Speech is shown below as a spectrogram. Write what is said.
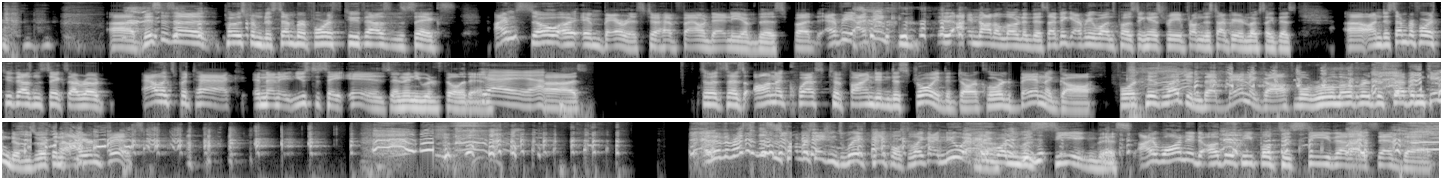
uh, this is a post from December fourth, two thousand six. I'm so uh, embarrassed to have found any of this, but every I think I'm not alone in this. I think everyone's posting history from this time period looks like this. Uh, on December 4th, 2006, I wrote Alex Patak, and then it used to say is, and then you would fill it in. Yeah, yeah. yeah. Uh, so it says, on a quest to find and destroy the Dark Lord Banagoth, for 'tis legend that Banagoth will rule over the seven kingdoms with an iron fist. And then the rest of this is conversations with people. So, like, I knew everyone was seeing this. I wanted other people to see that I said that.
